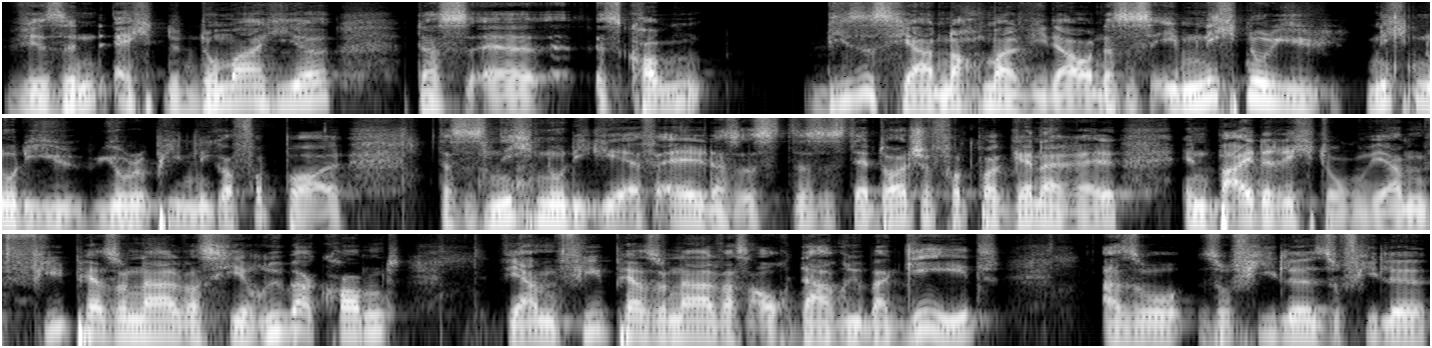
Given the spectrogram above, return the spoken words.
wir sind echt eine Nummer hier, dass äh, es kommen dieses Jahr nochmal wieder, und das ist eben nicht nur, die, nicht nur die European League of Football, das ist nicht nur die GFL, das ist, das ist der deutsche Football generell in beide Richtungen. Wir haben viel Personal, was hier rüberkommt. Wir haben viel Personal, was auch darüber geht. Also so viele, so viele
